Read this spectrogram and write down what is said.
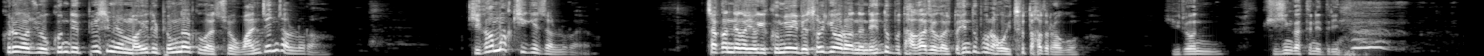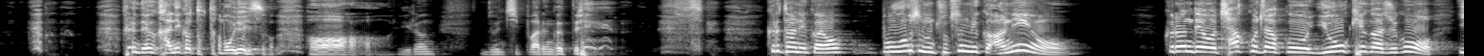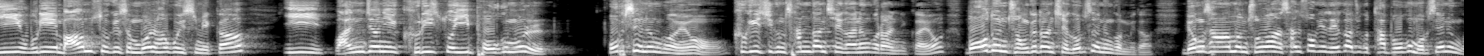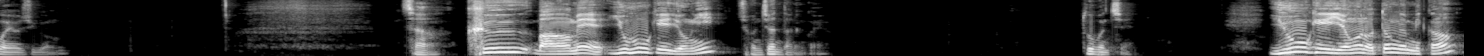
그래가지고, 근데 뺏으면 막 애들 병날 것 같죠? 완전 잘 놀아. 기가 막히게 잘 놀아요. 잠깐 내가 여기 금요일에 설교하러 왔는데 핸드폰 다 가져가지고 또 핸드폰 하고 있었다 하더라고. 이런 귀신 같은 애들이 있나. 그런데 내가 가니까 또 다 모여 있어. 아, 이런 눈치 빠른 것들이. 그렇다니까요. 뭐 없으면 죽습니까? 아니에요. 그런데요, 자꾸 자꾸 유혹해가지고 이 우리의 마음 속에서 뭘 하고 있습니까? 이 완전히 그리스도 이 복음을 없애는 거예요. 그게 지금 3단체가 하는 거라니까요. 모든 종교단체가 없애는 겁니다. 명상하면 좋아. 산속에서 해가지고 다 복음 없애는 거예요, 지금. 자, 그 마음에 유혹의 영이 존재한다는 거예요. 두 번째. 유혹의 영은 어떤 겁니까?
